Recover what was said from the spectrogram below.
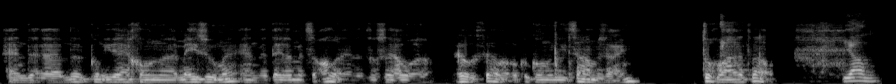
En uh, dan kon iedereen gewoon uh, meezoomen en we deden met z'n allen. En dat was heel, uh, heel gezellig, ook al konden we niet samen zijn. Toch waren het wel. Jan,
